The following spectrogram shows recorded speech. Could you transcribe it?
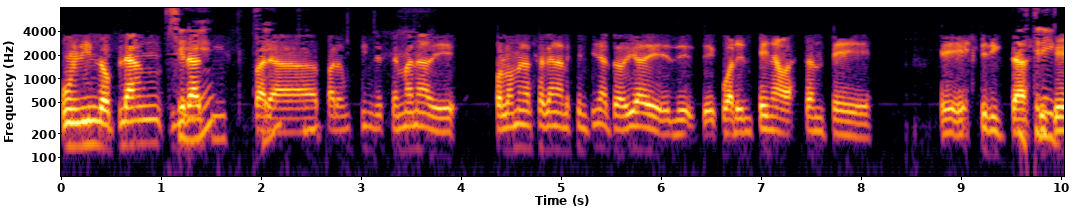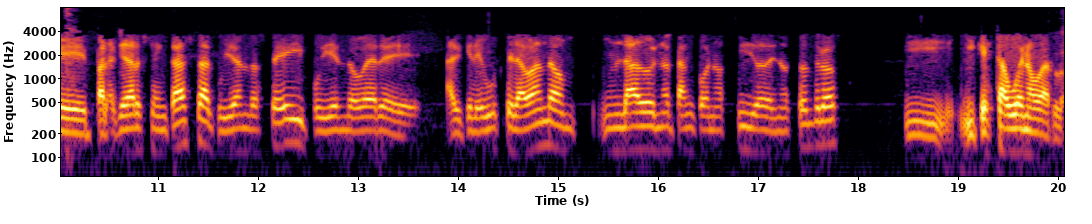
un lindo plan gratis para, para un fin de semana de por lo menos acá en Argentina, todavía de, de, cuarentena bastante eh, estricta. Así que para quedarse en casa, cuidándose y pudiendo ver eh, al que le guste la banda, un, lado no tan conocido de nosotros. Y, y, que está bueno verlo.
